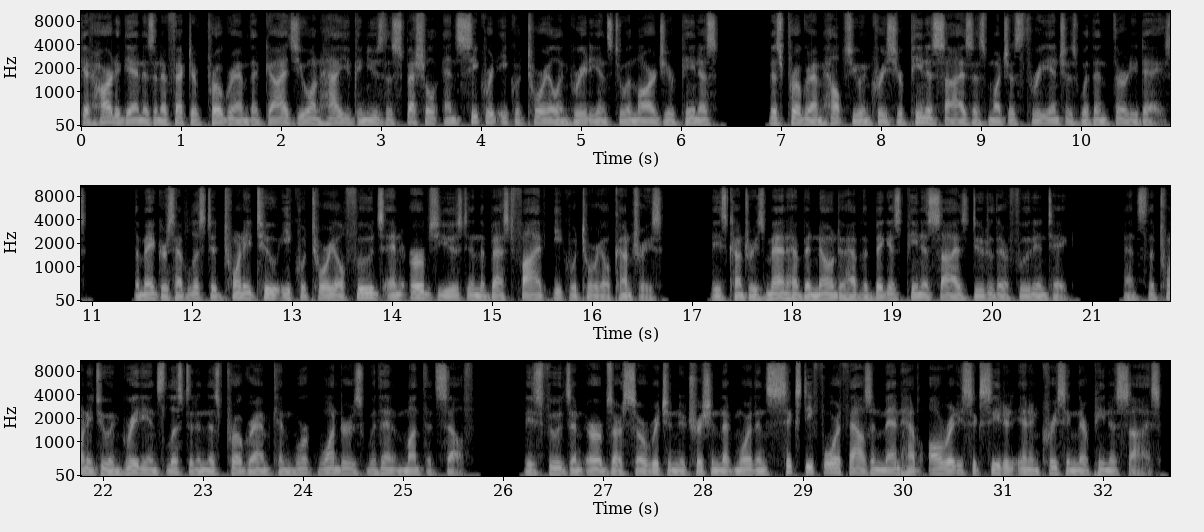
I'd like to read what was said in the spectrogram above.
Get Hard Again is an effective program that guides you on how you can use the special and secret equatorial ingredients to enlarge your penis. This program helps you increase your penis size as much as 3 inches within 30 days. The makers have listed 22 equatorial foods and herbs used in the best 5 equatorial countries. These countries' men have been known to have the biggest penis size due to their food intake. Hence, the 22 ingredients listed in this program can work wonders within a month itself. These foods and herbs are so rich in nutrition that more than 64,000 men have already succeeded in increasing their penis size.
